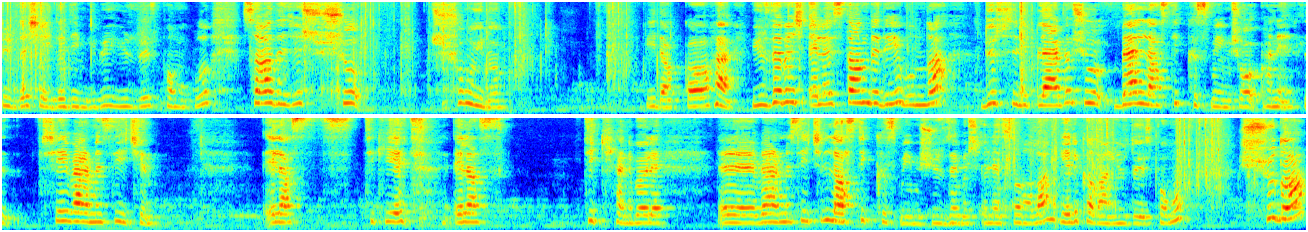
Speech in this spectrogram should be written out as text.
Bir de şey dediğim gibi %100 pamuklu. Sadece şu şu muydu? Bir dakika. Ha, %5 elestan dediği bunda düz sliplerde şu bel lastik kısmıymış. O hani şey vermesi için elastikiyet elastik hani böyle e, vermesi için lastik kısmıymış %5 elestan olan. Geri kalan %100 pamuk. Şu da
